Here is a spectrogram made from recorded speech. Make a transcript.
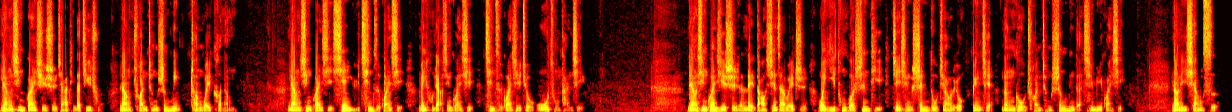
两性关系是家庭的基础，让传承生命成为可能。两性关系先于亲子关系，没有两性关系，亲子关系就无从谈起。两性关系是人类到现在为止唯一通过身体进行深度交流，并且能够传承生命的亲密关系。让你想死、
